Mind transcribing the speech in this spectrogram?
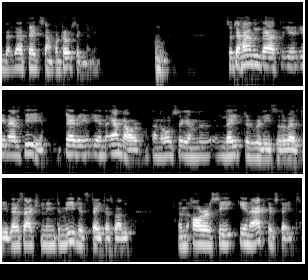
That, that takes some control signaling. So to handle that in, in LTE, there in, NR and also in later releases of LTE, there's actually an intermediate state as well, an RRC inactive state,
